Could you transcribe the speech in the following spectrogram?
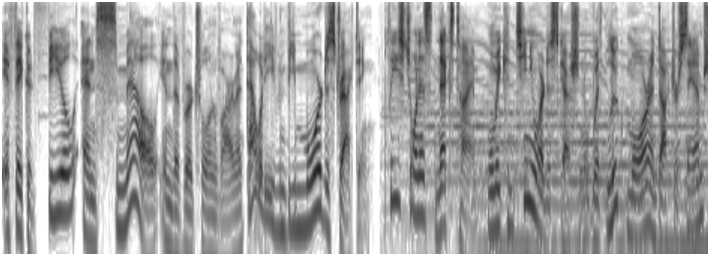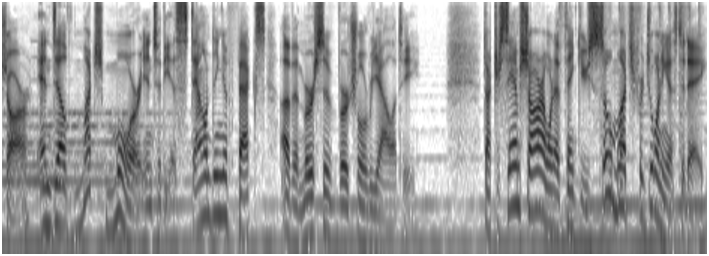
if they could feel and smell in the virtual environment, that would even be more distracting. Please join us next time when we continue our discussion with Luke Moore and Dr. Sam Sharar and delve much more into the astounding effects of immersive virtual reality. Dr. Sam Sharar, I want to thank you so much for joining us today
